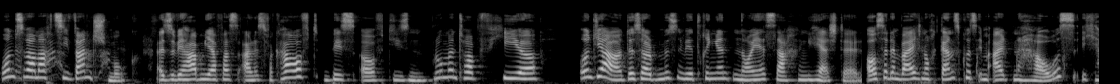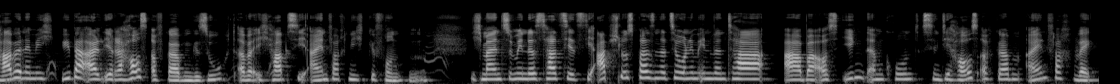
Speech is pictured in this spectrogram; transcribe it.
Und zwar macht sie Wandschmuck. Also wir haben ja fast alles verkauft, bis auf diesen Blumentopf hier und ja, deshalb müssen wir dringend neue Sachen herstellen. Außerdem war ich noch ganz kurz im alten Haus. Ich habe nämlich überall ihre Hausaufgaben gesucht, aber ich habe sie einfach nicht gefunden. Ich meine, zumindest hat sie jetzt die Abschlusspräsentation im Inventar, aber aus irgendeinem Grund sind die Hausaufgaben einfach weg.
